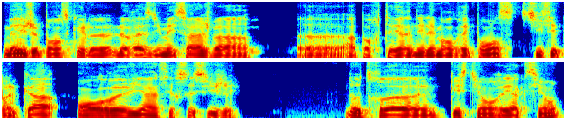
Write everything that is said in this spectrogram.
Mais je pense que le, reste du message va euh, apporter un élément de réponse. Si c'est pas le cas, on revient sur ce sujet. D'autres euh, questions, réactions?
